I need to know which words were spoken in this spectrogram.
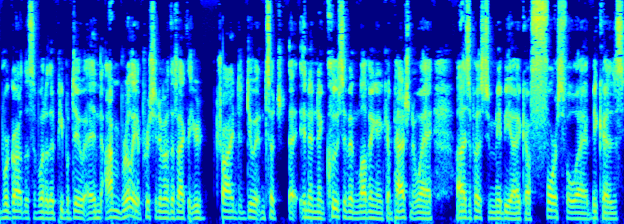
regardless of what other people do. And I'm really appreciative of the fact that you're trying to do it in such in an inclusive and loving and compassionate way, uh, as opposed to maybe like a forceful way, because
